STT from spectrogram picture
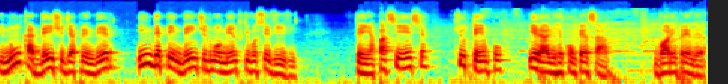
e nunca deixe de aprender, independente do momento que você vive. Tenha paciência, que o tempo irá lhe recompensar. Bora empreender!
